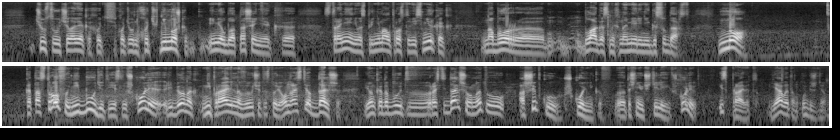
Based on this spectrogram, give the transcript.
чувства у человека, хоть, хоть он хоть немножко имел бы отношение к стране, не воспринимал просто весь мир как набор э, благостных намерений государств. Но катастрофы не будет, если в школе ребенок неправильно выучит историю. Он растет дальше. И он, когда будет э, расти дальше, он эту ошибку школьников, э, точнее учителей в школе, исправит. Я в этом убежден.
